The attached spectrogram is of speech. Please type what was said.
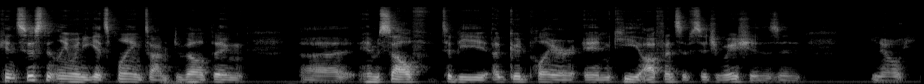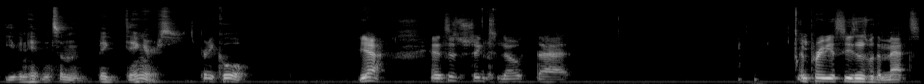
consistently when he gets playing time developing uh, himself to be a good player in key offensive situations and you know even hitting some big dingers. It's pretty cool. Yeah, and it's interesting to note that in previous seasons with the Mets,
